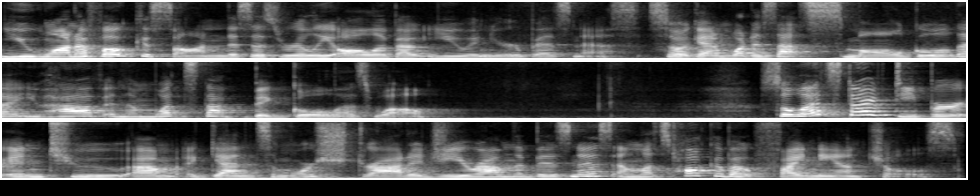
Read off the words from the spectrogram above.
you want to focus on. This is really all about you and your business. So, again, what is that small goal that you have? And then what's that big goal as well? So let's dive deeper into, um, again, some more strategy around the business and let's talk about financials.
